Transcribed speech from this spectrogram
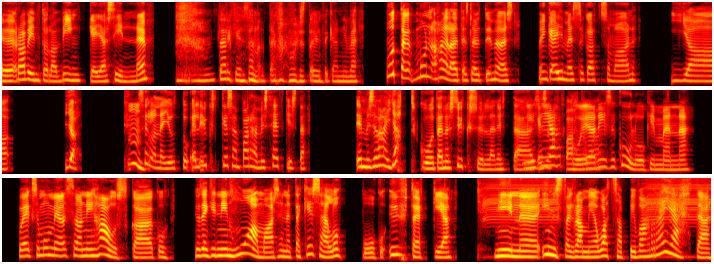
ö, ravintolavinkkejä sinne. on tärkeää sanoa, että mä muista yhtäkään nimeä. Mutta mun highlightista löytyy myös, minkä ihmeessä katsomaan. Ja Mm. sellainen juttu. Eli yksi kesän parhaimmista hetkistä. Emme se vähän jatkuu tänne syksyllä nyt tää Niin se jatkuu ja niin se kuuluukin mennä. Kun eikö se mun mielestä ole niin hauskaa, kun jotenkin niin huomaa sen, että kesä loppuu, kun yhtäkkiä niin Instagram ja WhatsApp vaan räjähtää,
